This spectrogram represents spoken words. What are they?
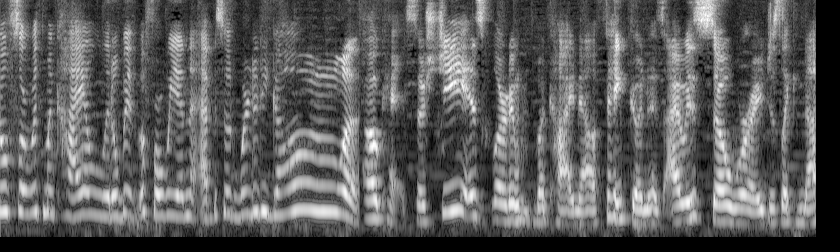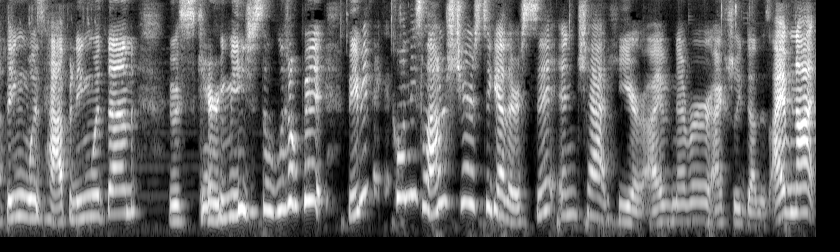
go flirt with Makai a little bit before we end the episode. Where did he go? Okay, so she is flirting with Makai now. Thank goodness. I was so worried. Just like nothing was happening with them. It was scaring me just a little bit. Maybe they could go on these lounge chairs together. Sit and chat here. I've never actually done this. I have not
